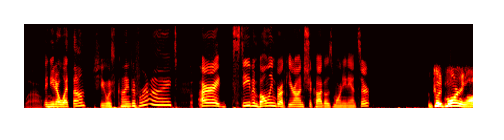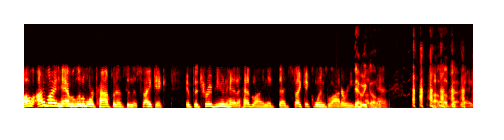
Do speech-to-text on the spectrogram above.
Wow. And you know what, though? She was kind of right. All right, Stephen Bolingbrook, you're on Chicago's Morning Answer. Good morning, all. I might have a little more confidence in the psychic if the Tribune had a headline that said "Psychic wins lottery." There we go. I love that. Okay.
